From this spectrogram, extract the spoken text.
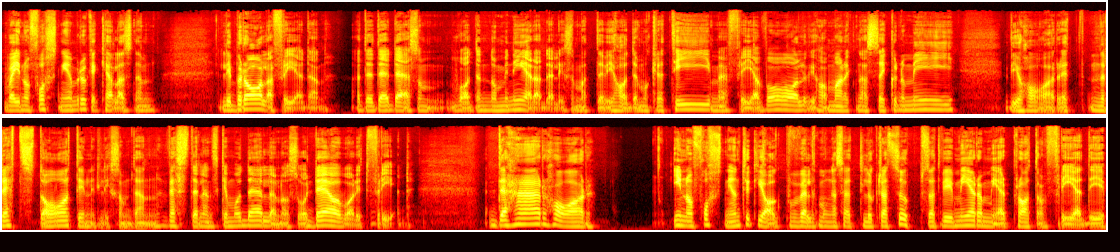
vad inom forskningen brukar kallas den liberala freden. Att det är det som var den dominerade, liksom att vi har demokrati med fria val, vi har marknadsekonomi, vi har ett, en rättsstat enligt liksom den västerländska modellen och så. Det har varit fred. Det här har inom forskningen, tycker jag, på väldigt många sätt luckrats upp så att vi mer och mer pratar om fred i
